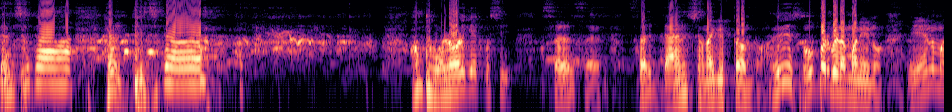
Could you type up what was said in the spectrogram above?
ದಂಚಕ, ಡಿಸ್ಕ. ಅಂತ ಒಳ್ಳೊಳಗೆ ಖುಷಿ. ಸರ್ ಸರ್ ಸರ್ ಡ್ಯಾನ್ಸ್ ಚೆನ್ನಾಗಿತ್ತು ಅಂತ. ಅಯ್ಯ ಸೂಪರ್ ಬಿಡಮ್ಮ ನೀನು. ಏನಮ್ಮ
